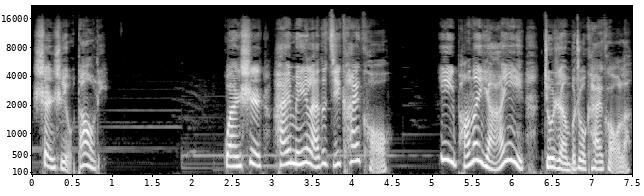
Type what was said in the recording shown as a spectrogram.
甚是有道理。管事还没来得及开口，一旁的衙役就忍不住开口了：“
